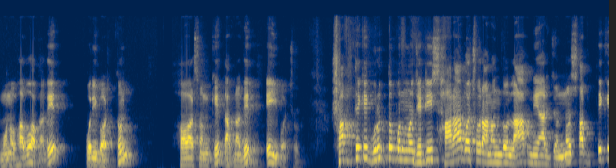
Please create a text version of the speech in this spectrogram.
মনোভাবও আপনাদের পরিবর্তন হওয়ার সংকেত আপনাদের এই বছর। সব থেকে গুরুত্বপূর্ণ যেটি সারা বছর আনন্দ লাভ নেয়ার জন্য সব থেকে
